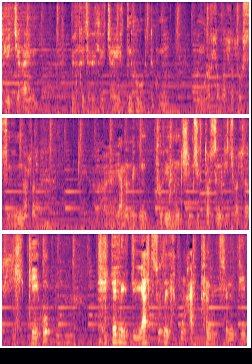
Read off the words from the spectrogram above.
хийж байгаа энэ ерөнхий захирал хийж байгаа Эрдэнэхүү гэдэг хүний хөнгө орлого бол өссөн. Энэ нь бол э, ямар нэгэн төрийн мөнгө шимшиг туусан гэж бол хэлгээгүй. Тэгтэл нэг ялцгүй нэг хүн хардах нэг сонирхдаг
